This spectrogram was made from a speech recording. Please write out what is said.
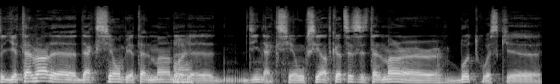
il y a tellement d'action puis il y a tellement Ouais. d'inaction aussi. En tout cas, tu sais, c'est tellement un bout où est-ce que,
